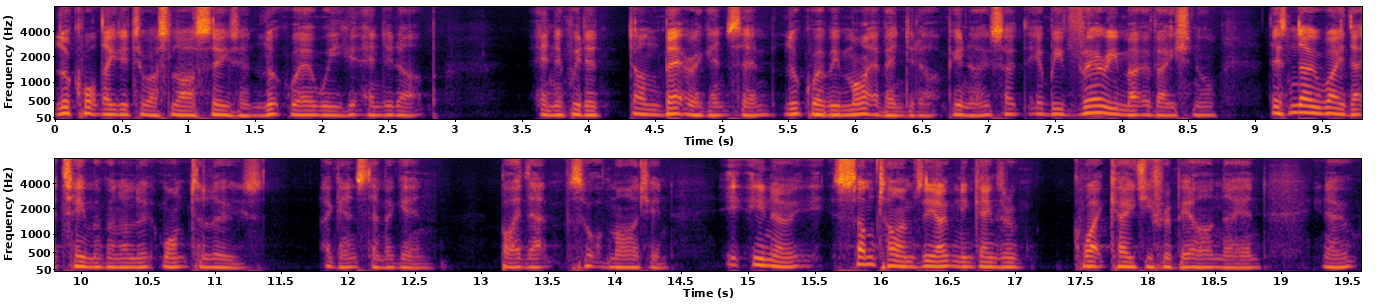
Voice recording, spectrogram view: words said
Look what they did to us last season. Look where we ended up. And if we'd have done better against them, look where we might have ended up. You know, so it'll be very motivational. There's no way that team are going to lo- want to lose against them again by that sort of margin. I you know, sometimes the opening games are quite cagey for a bit, aren't they? And you know,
